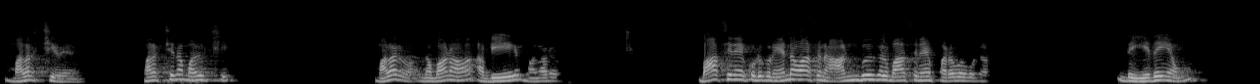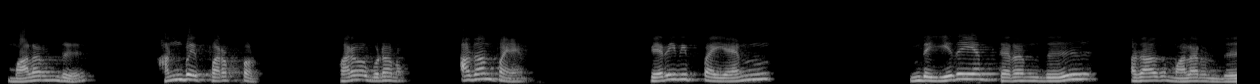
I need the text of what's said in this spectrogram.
மலர்ச்சி வேணும். மலர்ச்சினா மகிழ்ச்சி. மலரும் இந்த மனம் அப்படியே மலரும். வாசனையை கொடுக்கணும். என்ன வாசனை? அன்புங்கிற வாசனையை பரவ விடணும். இந்த இதயம் மலர்ந்து அன்பை பரப்பணும். பரவ விடணும். அதான் பயன். பெருவி பயன் இந்த இதயம் திறந்து அதாவது மலர்ந்து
